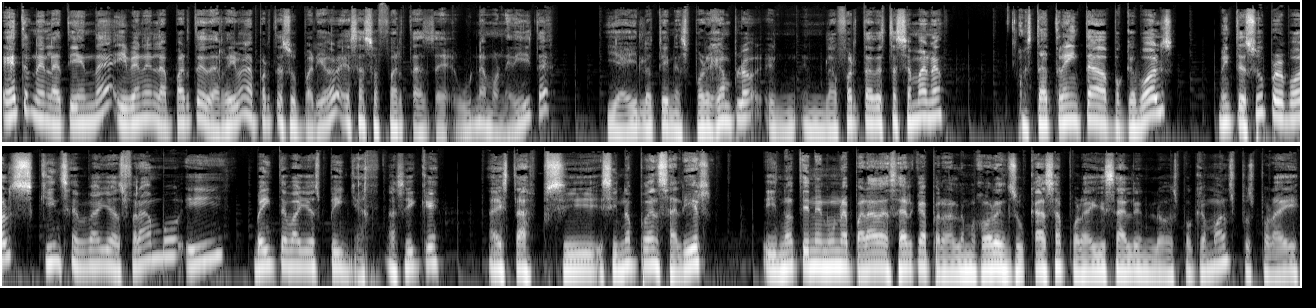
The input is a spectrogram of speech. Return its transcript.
entren en la tienda y ven en la parte de arriba, en la parte superior, esas ofertas de una monedita. Y ahí lo tienes. Por ejemplo, en, la oferta de esta semana está 30 Pokéballs, 20 Super Balls, 15 vallas Frambo y 20 vallas piña. Así que ahí está. Si, si no pueden salir y no tienen una parada cerca, pero a lo mejor en su casa por ahí salen los Pokémon, pues por ahí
